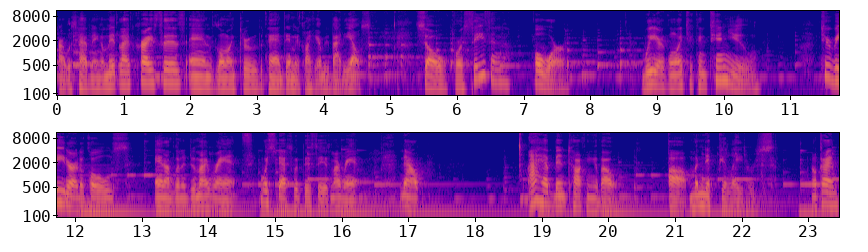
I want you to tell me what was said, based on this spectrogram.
I was having a midlife crisis and going through the pandemic like everybody else. So, for season four, we are going to continue to read articles and I'm going to do my rant, which that's what this is, my rant. Now, I have been talking about uh, manipulators, okay?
